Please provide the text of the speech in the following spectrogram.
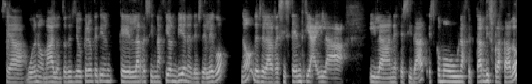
sea bueno o malo. Entonces yo creo que, tienen, que la resignación viene desde el ego, ¿no? desde la resistencia y la, y la necesidad. Es como un aceptar disfrazado,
